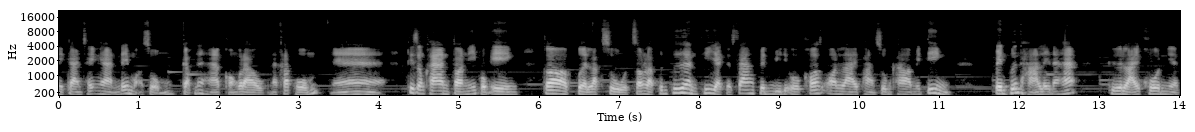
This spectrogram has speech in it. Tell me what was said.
ในการใช้งานได้เหมาะสมกับเนื้อหาของเรานะครับผมที่สำคัญตอนนี้ผมเองก็เปิดหลักสูตรสำหรับเพื่อนๆ ที่อยากจะสร้างเป็นวิดีโอคอร์สออนไลน์ผ่าน Zoom Cloud Meeting เป็นพื้นฐานเลยนะฮะ คือหลายคนเนี่ย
